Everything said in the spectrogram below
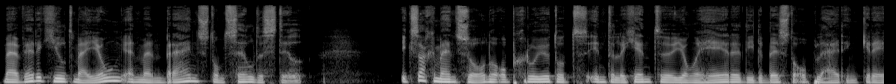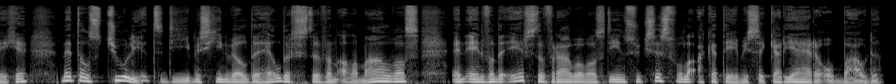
Mijn werk hield mij jong en mijn brein stond zelden stil. Ik zag mijn zonen opgroeien tot intelligente jonge heren die de beste opleiding kregen, net als Juliet, die misschien wel de helderste van allemaal was en een van de eerste vrouwen was die een succesvolle academische carrière opbouwde.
